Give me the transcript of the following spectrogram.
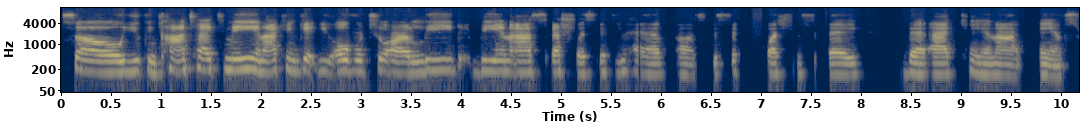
So you can contact me and I can get you over to our lead BNI specialist if you have uh, specific questions today that I cannot answer.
